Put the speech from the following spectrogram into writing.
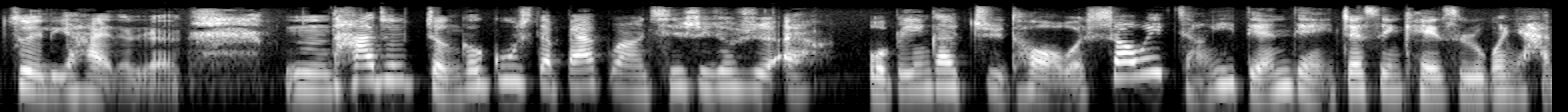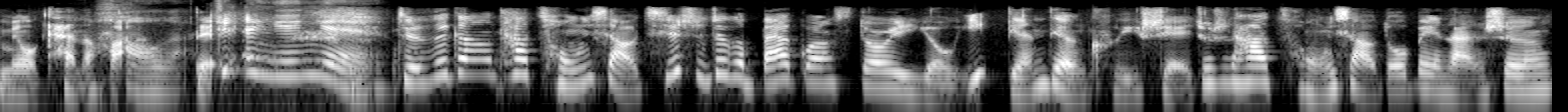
最厉害的人。嗯，她这整个故事的 background 其实就是，哎呀，我不应该剧透，我稍微讲一点点，just in case 如果你还没有看的话。好了，对就一眼眼。就是刚刚他从小，其实这个 background story 有一点点 cliche，就是他从小都被男生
